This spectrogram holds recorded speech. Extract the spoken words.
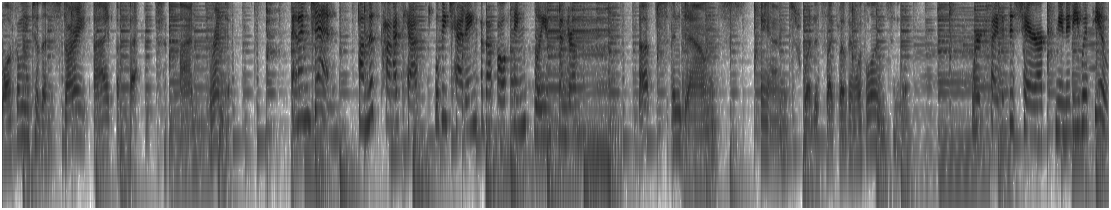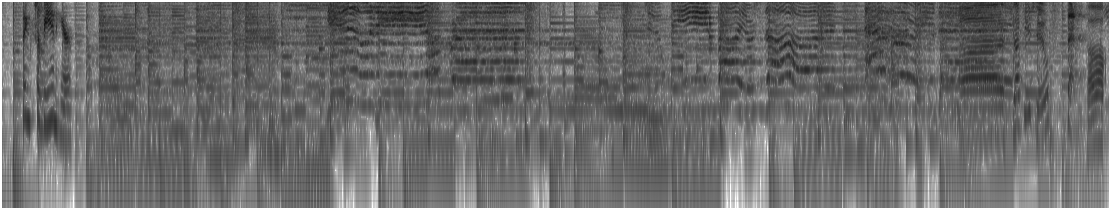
Welcome to the Starry Eyed Effect. I'm Brendan. And I'm Jen. On this podcast, we'll be chatting about all things Williams syndrome ups and downs, and what it's like living with Williams syndrome. We're excited to share our community with you. Thanks for being here. Sup, you two? Oh,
